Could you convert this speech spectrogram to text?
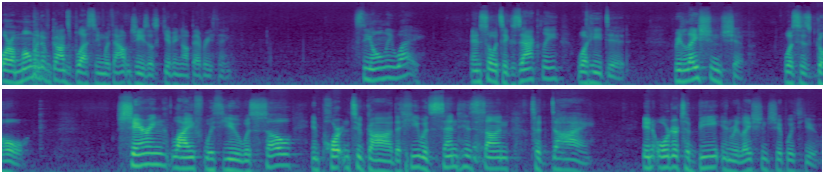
or a moment of God's blessing without Jesus giving up everything. It's the only way. And so it's exactly what he did. Relationship was his goal. Sharing life with you was so important to God that he would send his son to die in order to be in relationship with you.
